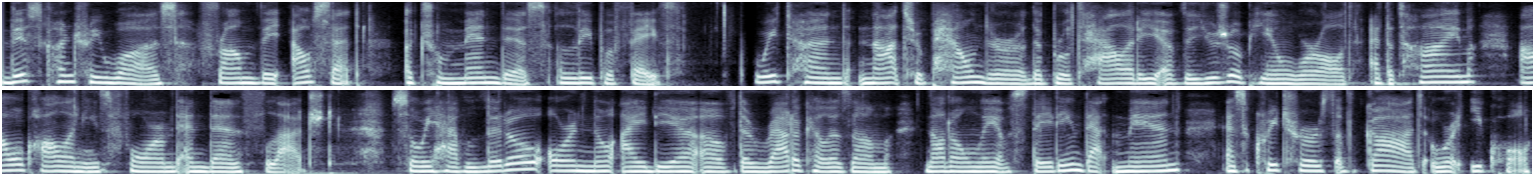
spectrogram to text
This country was, from the outset, a tremendous leap of faith we tend not to ponder the brutality of the European world at the time our colonies formed and then fledged. So we have little or no idea of the radicalism not only of stating that men as creatures of God were equal,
